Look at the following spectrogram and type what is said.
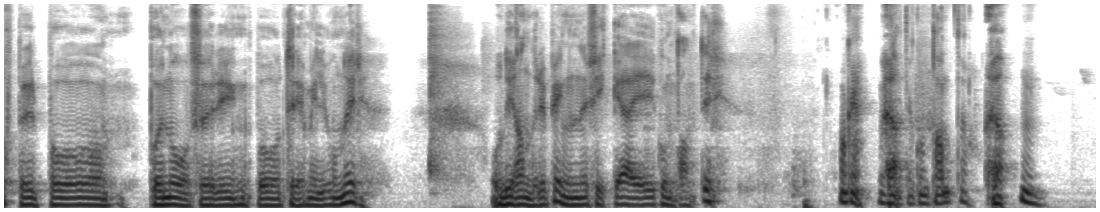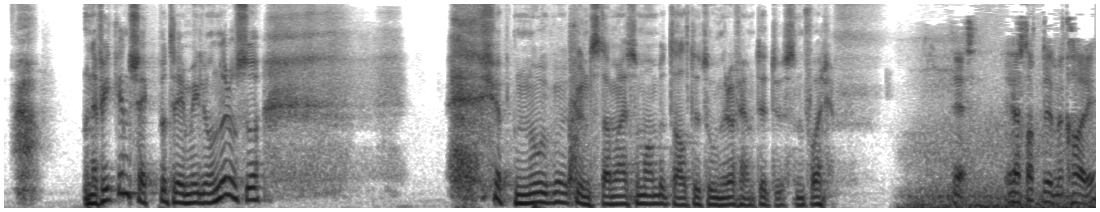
oppgjør på, på en overføring på tre millioner. Og de andre pengene fikk jeg i kontanter. Ok, du Ja. fikk det kontant, ja. Ja. Mm. Men jeg fikk en sjekk på tre millioner, og så kjøpte han noe kunst av meg som han betalte 250 000 for. Yes. Jeg snakket med Kari.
